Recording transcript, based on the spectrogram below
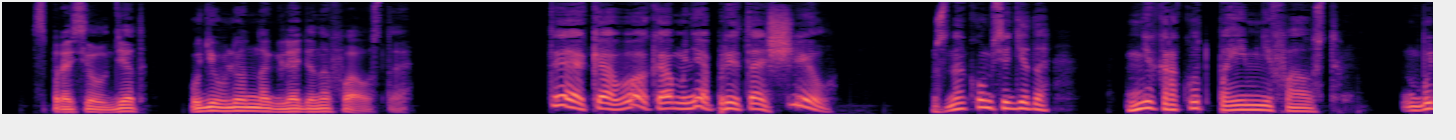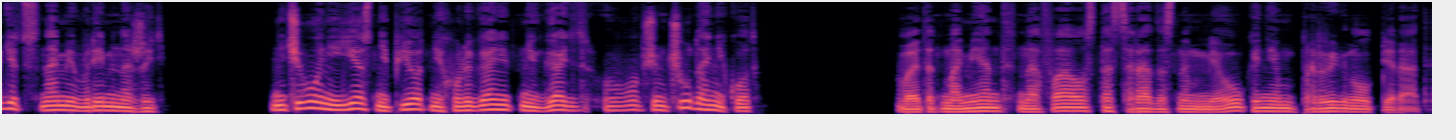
— спросил дед, удивленно глядя на Фауста. «Ты кого ко мне притащил?» «Знакомься, деда, некрокот по имени Фауст. Будет с нами временно жить. Ничего не ест, не пьет, не хулиганит, не гадит. В общем, чудо, а не кот. В этот момент на Фауста с радостным мяуканьем прыгнул пират.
